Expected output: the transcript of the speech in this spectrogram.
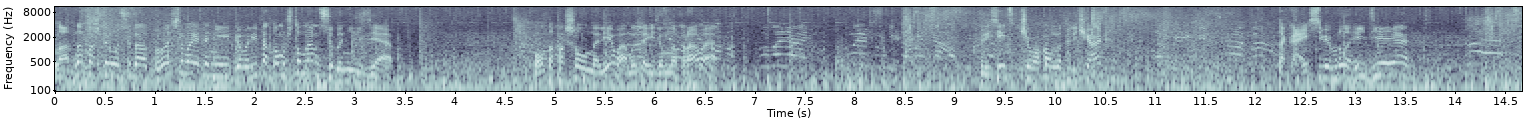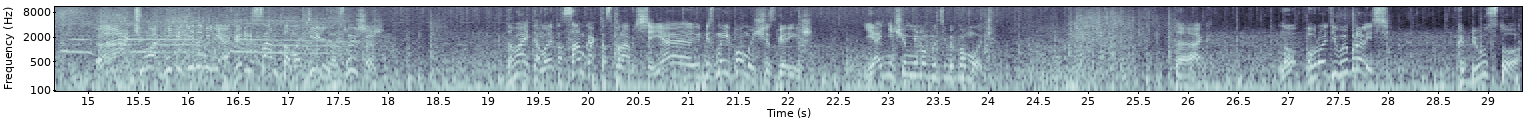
Ладно, то, что его сюда отбросило, это не говорит о том, что нам сюда нельзя. Он-то пошел налево, а мы-то идем направо. Присесть с чуваком на плечах. Такая себе была идея. А, чувак, не беги на меня! Гори сам там отдельно, слышишь? Давай там это, сам как-то справься. Я без моей помощи сгоришь. Я ничем не могу тебе помочь. Так. Ну, вроде выбрались. К бюсту.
